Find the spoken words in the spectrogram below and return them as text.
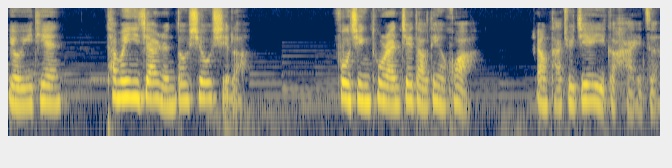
有一天，他们一家人都休息了，父亲突然接到电话，让他去接一个孩子。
